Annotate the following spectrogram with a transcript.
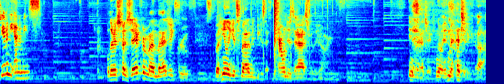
you have any enemies? Well, there's Jose from my magic group, but he only gets mad at me because I pound his ass really hard. In magic. No, in magic. Ugh.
